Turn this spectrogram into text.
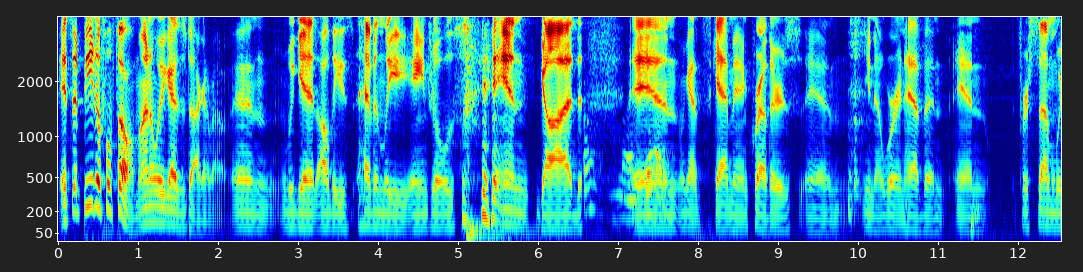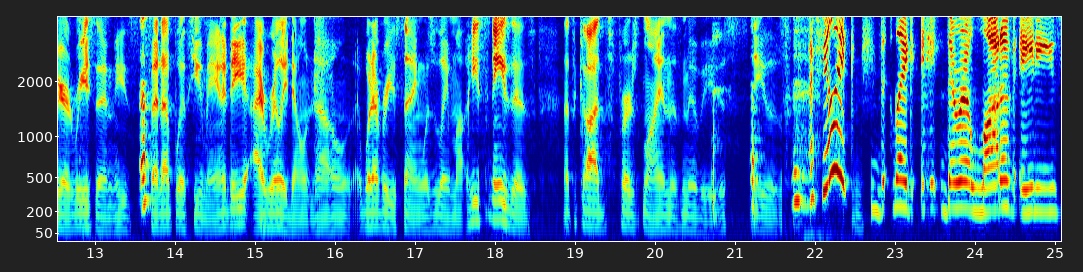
It's a beautiful film. I know what you guys are talking about. And we get all these heavenly angels and God Oh my God. and we got Scatman Crothers, and you know we're in heaven, and for some weird reason he's fed up with humanity. I really don't know. Whatever he's saying was really mu- he sneezes. That's God's first line in this movie. He just sneezes. I feel like th- like it, there were a lot of '80s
